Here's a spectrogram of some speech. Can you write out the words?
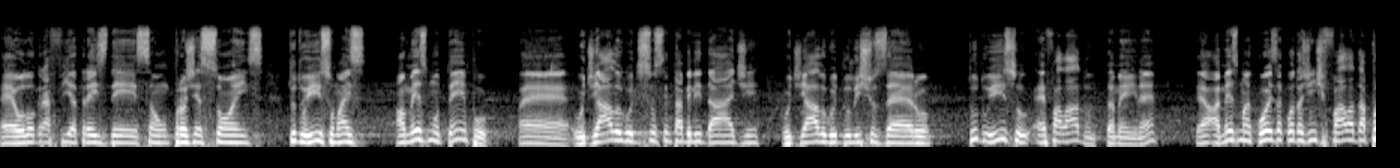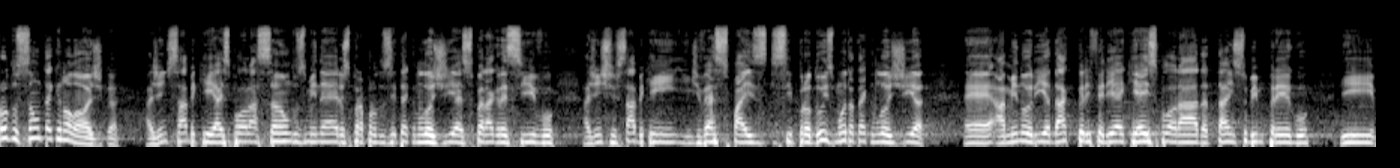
é, holografia 3D, são projeções, tudo isso, mas ao mesmo tempo é, o diálogo de sustentabilidade, o diálogo do lixo zero, tudo isso é falado também, né? É a mesma coisa quando a gente fala da produção tecnológica. A gente sabe que a exploração dos minérios para produzir tecnologia é super agressivo. A gente sabe que em, diversos países que se produz muita tecnologia, é, a minoria da periferia que é explorada está em subemprego. E,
